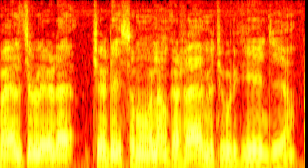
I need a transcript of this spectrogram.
വയൽച്ചുള്ളിയുടെ ചെടി സമൂലം കഷായം വെച്ച് കുടിക്കുകയും ചെയ്യാം.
